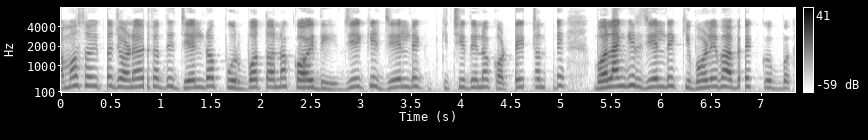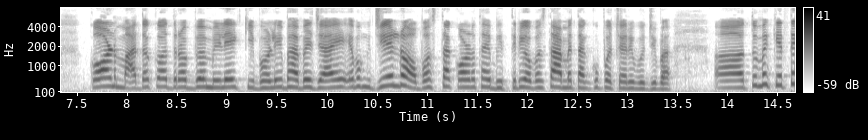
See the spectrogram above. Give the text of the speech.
আম সহিত জনে অছন্তি জেলর পূর্বতন কয়েদী যে কি জেলরে কিছু দিন কটাইছন্তি বলাঙ্গীর জেলরে কিভাবে ভাবে কন মাদক দ্রব্য মিলে কিভাবে ভাবে যায় এবং জেল অবস্থা কোন থাকে ভিতরি অবস্থা আমি তাঙ্কু পচারি বুঝিবা তুমি কেতে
